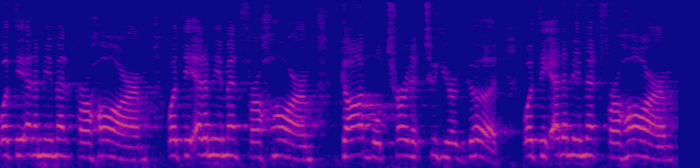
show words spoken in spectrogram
what the enemy meant for harm, what the enemy meant for harm, God will turn it to your good. What the enemy meant for harm, harm,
